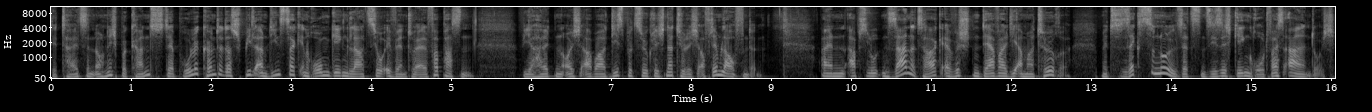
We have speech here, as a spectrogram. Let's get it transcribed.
Details sind noch nicht bekannt. Der Pole könnte das Spiel am Dienstag in Rom gegen Lazio eventuell verpassen. Wir halten euch aber diesbezüglich natürlich auf dem Laufenden. Einen absoluten Sahnetag erwischten derweil die Amateure. Mit 6 zu 0 setzten sie sich gegen Rot-Weiß Aalen durch.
